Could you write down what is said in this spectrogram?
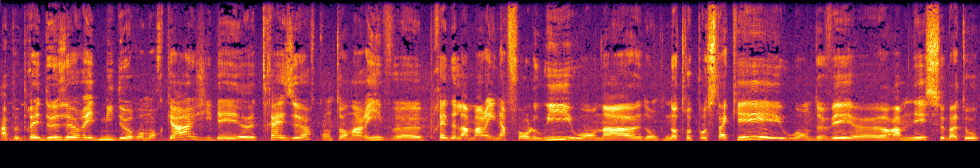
à peu près deux heures et demie de remorquage, il est 13 euh, heures quand on arrive euh, près de la marina Fort-Louis où on a euh, donc notre poste à quai et où on devait ramener ce bateau.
